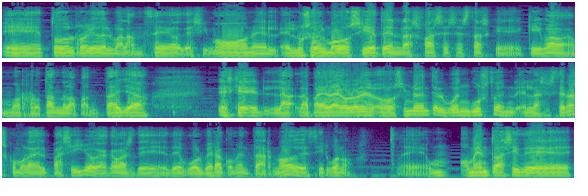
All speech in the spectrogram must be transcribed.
Eh, todo el rollo del balanceo de Simón, el, el uso del modo 7 en las fases estas que, que íbamos rotando la pantalla. Es que la, la paleta de colores, o simplemente el buen gusto en, en las escenas como la del pasillo que acabas de, de volver a comentar, ¿no? De decir, bueno, eh, un momento así de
